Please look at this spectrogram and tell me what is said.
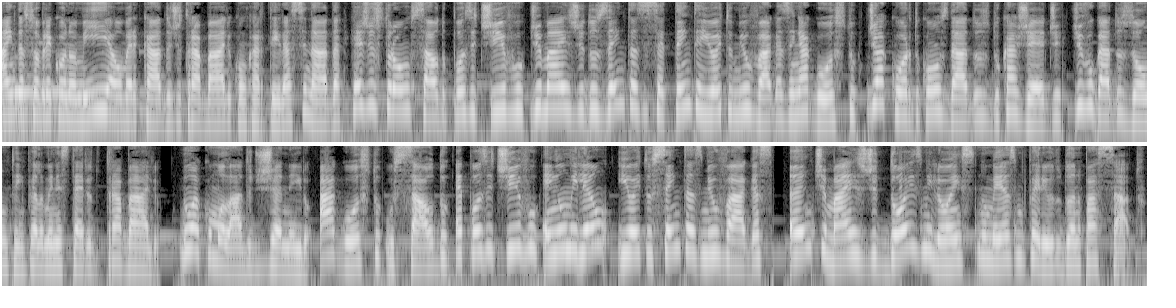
Ainda sobre economia, o mercado de trabalho com carteira assinada registrou um saldo positivo de mais de 278 mil vagas em agosto, de acordo com os dados do CAGED divulgados ontem pelo Ministério do Trabalho. No acumulado de janeiro a agosto, o saldo é positivo em 1 milhão e 800 mil vagas, ante mais de 2 milhões no mesmo período do ano passado.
